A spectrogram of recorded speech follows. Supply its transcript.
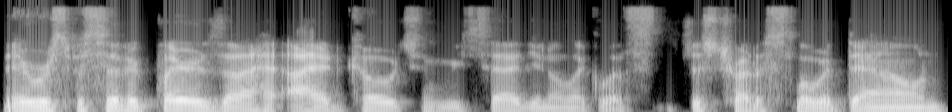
there were specific players that I, I had coached and we said you know like let's just try to slow it down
